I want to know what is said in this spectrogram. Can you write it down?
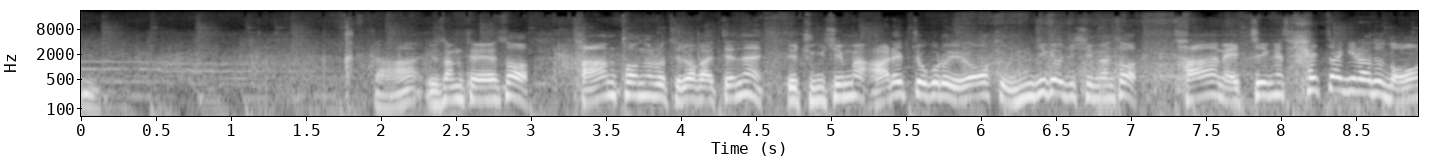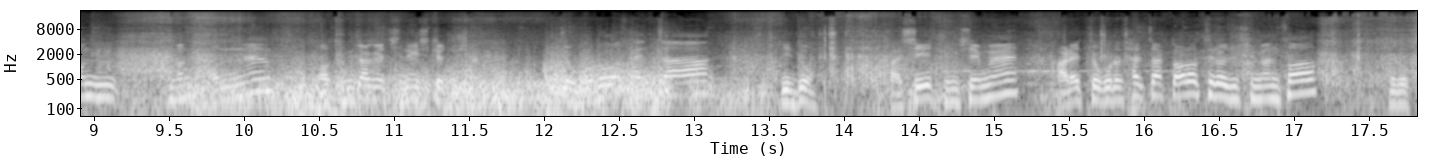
음. 자, 이 상태에서 다음 턴으로 들어갈 때는 이 중심을 아래쪽으로 이렇게 움직여 주시면서 다음 엣징을 살짝이라도 넣는, 넣는 어, 동작을 진행시켜 주셔야 돼요. 이쪽으로 살짝 이동. 다시 중심을 아래쪽으로 살짝 떨어뜨려 주시면서 이렇게.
